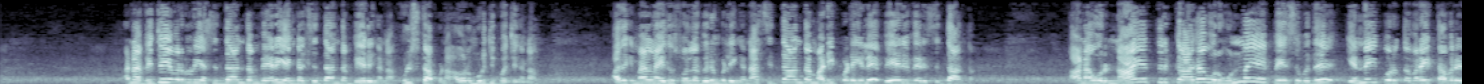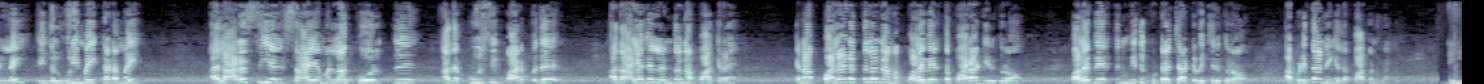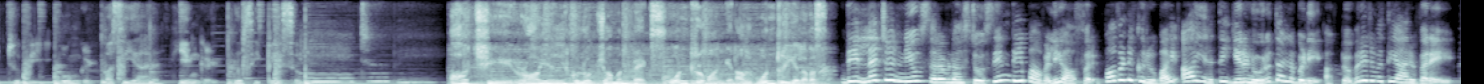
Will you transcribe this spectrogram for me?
ஆனா விஜய் அவர்களுடைய சித்தாந்தம் வேறு எங்கள் சித்தாந்தம் வேறுங்கண்ணா. ஃபுல் ஸ்டாப்ண்ணா அவ்வளவு முடிஞ்சு போச்சுங்கண்ணா. அதுக்கு மேல நான் எதுவும் சொல்ல விரும்பலீங்கன்னா சித்தாந்தம் அடிப்படையிலே வேறு வேறு சித்தாந்தம். ஆனா ஒரு நியாயத்திற்காக ஒரு உண்மையை பேசுவது என்னை பொறுத்தவரை தவறில்லை. எங்கள் உரிமை கடமை. அதுல அரசியல் சாயமெல்லாம் கோர்த்து அதை பூசி பார்ப்பது அது அழகல்லன்னு தான் நான் பாக்குறேன் ஏன்னா பல இடத்துல நாம பல பேர்த்த பாராட்டி இருக்கிறோம் பல பேர்த்தின் மீது குற்றச்சாட்டு வச்சிருக்கிறோம். அப்படித்தான் நீங்க இதை பார்க்கணும் A to B. உங்கள் பசியார எங்கள் ருசி பேசும். Aachi royal gulab jamun packs. ஒன்று வாங்கினால் ஒன்று இலவசம். தி லெஜண்ட் நியூ சரவணா ஸ்டோர்ஸின் தீபாவளி ஆஃபர். பவனுக்கு ரூபாய் ஆயிரத்தி இருநூறு தள்ளுபடி. அக்டோபர் இருபத்தி ஆறு வரை.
